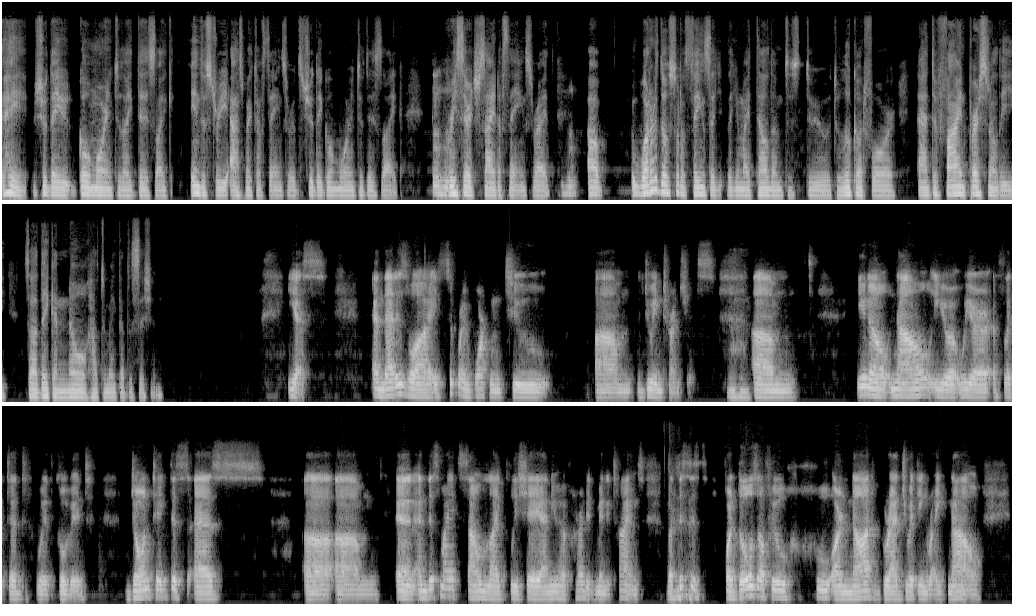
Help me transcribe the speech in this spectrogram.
hey, should they go more into like this like industry aspect of things, or should they go more into this like Mhm. research side of things, right? Mhm. Uh, what are those sort of things that, that you might tell them to, to to look out for and to find personally so that they can know how to make that decision? Yes. And that is why it's super important to um, do internships. Mhm. Um, you know, now you're we are afflicted with COVID. Don't take this as uh, um, and and this might sound like cliche, and you have heard it many times, but this is for those of you who are not graduating right now,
